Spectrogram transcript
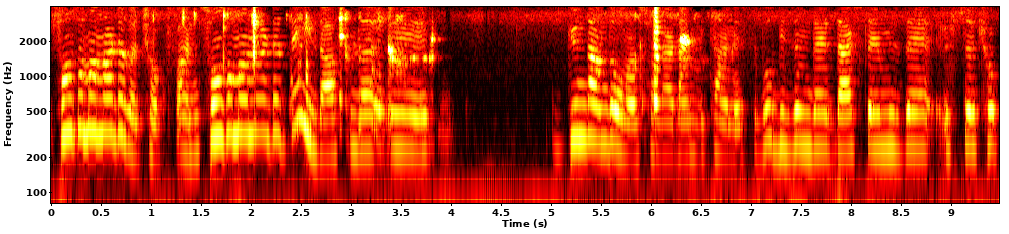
son zamanlarda da çok hani son zamanlarda değil de aslında e, gündemde olan sorulardan bir tanesi bu. Bizim de derslerimizde üstüne çok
